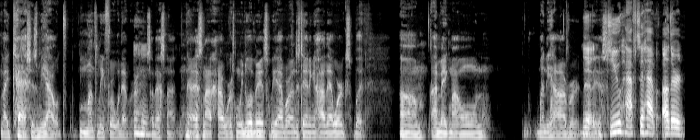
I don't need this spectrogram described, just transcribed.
like cashes me out monthly for whatever. Mhm. So that's not no, that's not how it works. When we do events, we have our understanding of how that works, but um I make my own money however that yeah. is. Do you have to have other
